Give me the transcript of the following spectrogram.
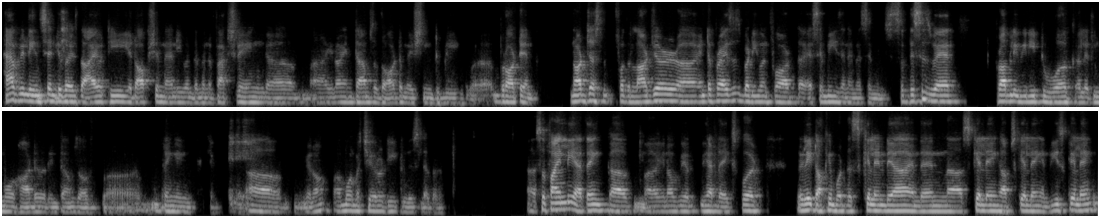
have really incentivized the IoT adoption and even the manufacturing, um, uh, you know, in terms of the automation to be uh, brought in not just for the larger uh, enterprises, but even for the SMEs and MSMEs. So this is where probably we need to work a little more harder in terms of uh, bringing, uh, you know, a more maturity to this level. Uh, so finally, I think, uh, uh, you know, we, we had the expert really talking about the skill India and then skilling, upskilling and reskilling,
